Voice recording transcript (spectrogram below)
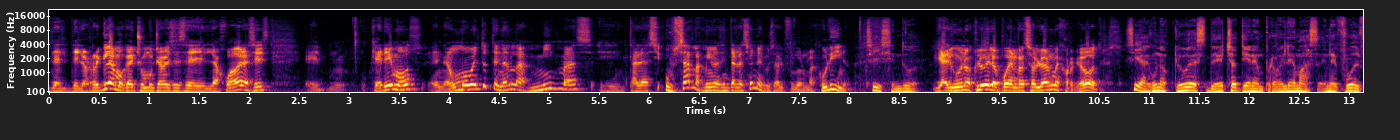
de, los reclamos que ha hecho muchas veces eh, las jugadoras es, eh, queremos en algún momento tener las mismas instalaciones, usar las mismas instalaciones que usa el fútbol masculino. Sí, sin duda. Y algunos clubes lo pueden resolver mejor que otros. Sí, algunos clubes de hecho tienen problemas en el fútbol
